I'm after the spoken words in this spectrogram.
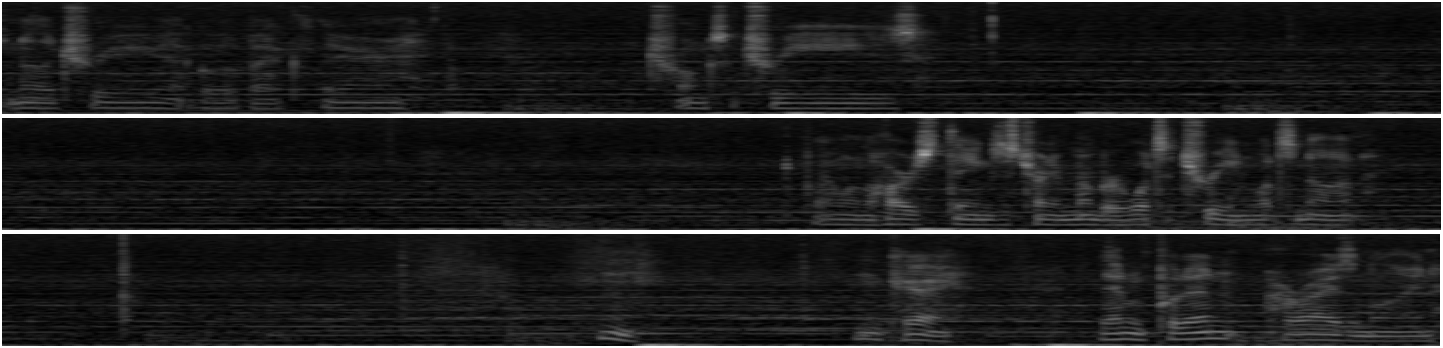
Another tree that goes back there. Trunks of trees. Probably one of the hardest things is trying to remember what's a tree and what's not. Hmm. Okay. Then we put in horizon line.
